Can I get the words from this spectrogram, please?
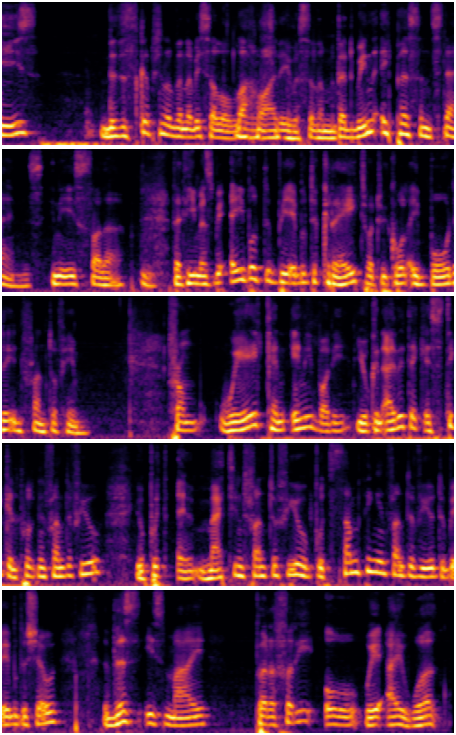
is the description of the Nabi sallallahu alaihi wasallam that when a person stands in his salah, Mm. that he must be able to be able to create what we call a border in front of him. From where can anybody? You can either take a stick and put it in front of you, you put a mat in front of you, put something in front of you to be able to show this is my periphery or where I work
